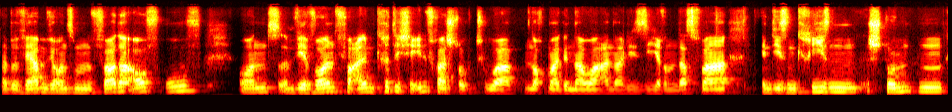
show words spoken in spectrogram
Da bewerben wir uns um einen Förderaufruf und wir wollen vor allem kritische Infrastruktur nochmal genauer analysieren. Das war in diesen Krisenstunden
